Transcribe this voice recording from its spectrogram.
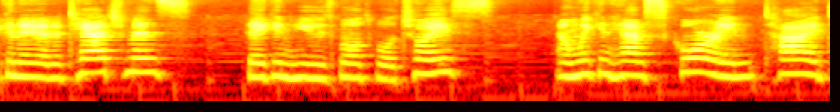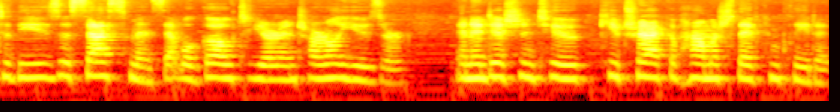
can add attachments, they can use multiple choice, and we can have scoring tied to these assessments that will go to your internal user, in addition to keep track of how much they've completed.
